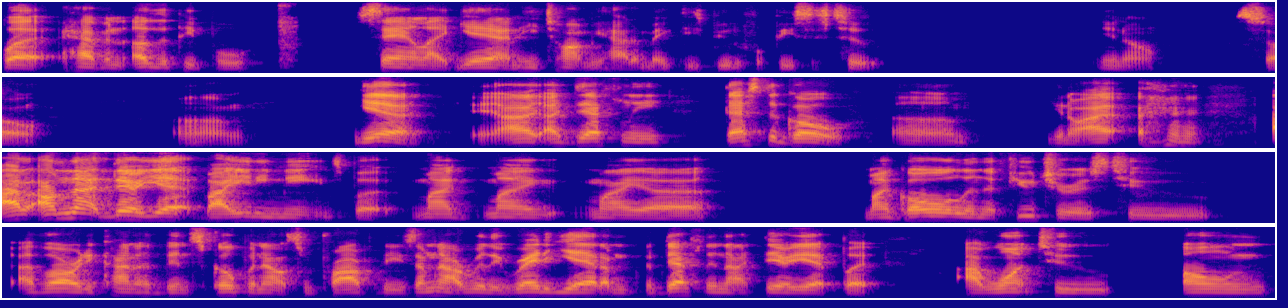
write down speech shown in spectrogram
but having other people saying like, yeah, and he taught me how to make these beautiful pieces too. You know, So, um, yeah, I, I, definitely that's the goal. Um, you know, I, I am not there yet by any means, but my my my uh my goal in the future is to. I've already kind of been scoping out some properties. I'm not really ready yet. I'm definitely not there yet, but I want to own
